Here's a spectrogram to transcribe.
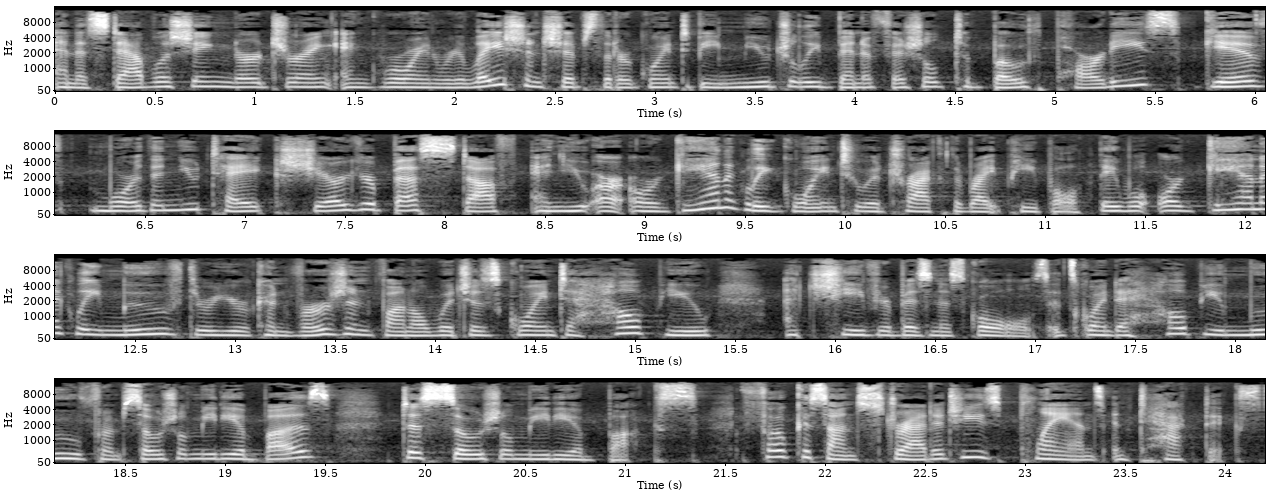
and establishing, nurturing, and growing relationships that are going to be mutually beneficial to both parties. Give more than you take, share your best stuff, and you are organically going to attract the right people. They will organically move through your conversion funnel, which is going to help you achieve your business goals. It's going to help you move from social media buzz to social media bucks. Focus on strategies, plans, and tactics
